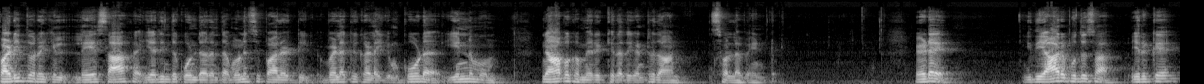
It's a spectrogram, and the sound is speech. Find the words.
படித்துறையில் லேசாக எரிந்து கொண்டிருந்த முனிசிபாலிட்டி விளக்குகளையும் கூட இன்னமும் ஞாபகம் இருக்கிறது என்றுதான் சொல்ல வேண்டும். எடே இது யாரு புதுசா? இருக்கே.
